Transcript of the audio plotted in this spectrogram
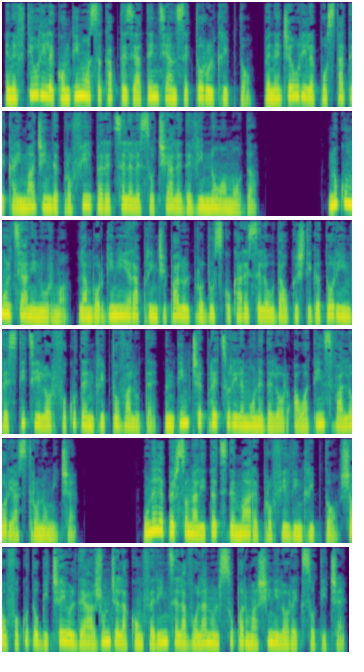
NFT-urile continuă să capteze atenția în sectorul cripto, PNG-urile postate ca imagini de profil pe rețelele sociale devin noua modă. Nu cu mulți ani în urmă, Lamborghini era principalul produs cu care se lăudau câștigătorii investițiilor făcute în criptovalute, în timp ce prețurile monedelor au atins valori astronomice. Unele personalități de mare profil din cripto și-au făcut obiceiul de a ajunge la conferințe la volanul supermașinilor exotice,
